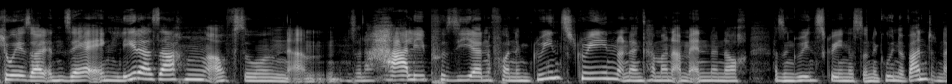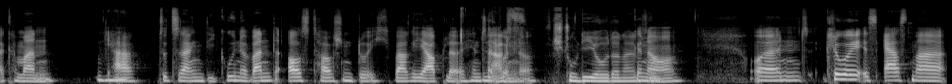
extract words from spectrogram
Chloe soll in sehr engen Ledersachen auf so, ein, ähm, so eine Harley posieren von einem Greenscreen und dann kann man am Ende noch, also ein Greenscreen ist so eine grüne Wand und da kann man ja sozusagen die grüne Wand austauschen durch variable Hintergründe. Studio dann einfach. Genau. Und Chloe ist erstmal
